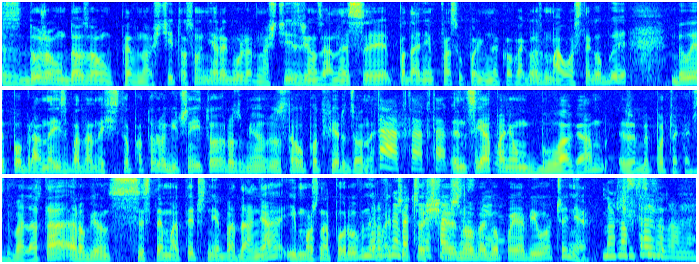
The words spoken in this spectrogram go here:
Z dużą dozą pewności to są nieregularności związane z y, podaniem kwasu polimlekowego. Mało z tego były, były pobrane i zbadane histopatologicznie i to, rozumiem, zostało potwierdzone. Tak, tak, tak. Więc ja panią błagam, żeby poczekać dwa lata, robiąc systematycznie badania i można porównywać, Porównywać, czy coś się nowego zmienia. pojawiło, czy nie. Marcin, No stres chcę, ogromny.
